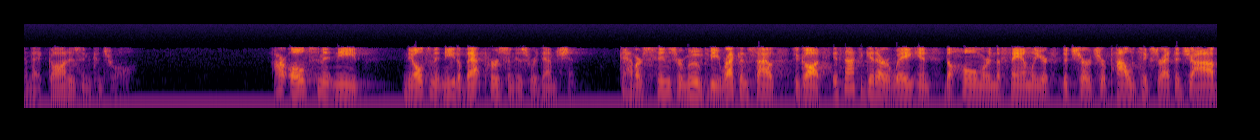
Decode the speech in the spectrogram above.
and that God is in control. Our ultimate need, and the ultimate need of that person is redemption. To have our sins removed, to be reconciled to God. It's not to get our way in the home or in the family or the church or politics or at the job.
